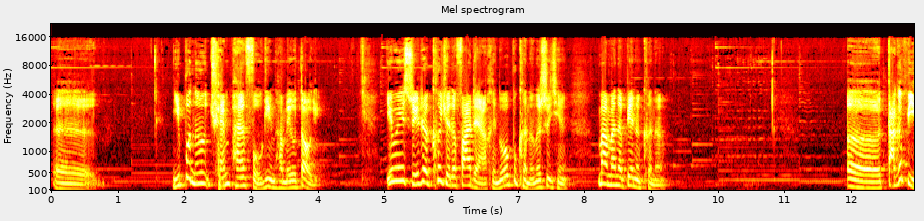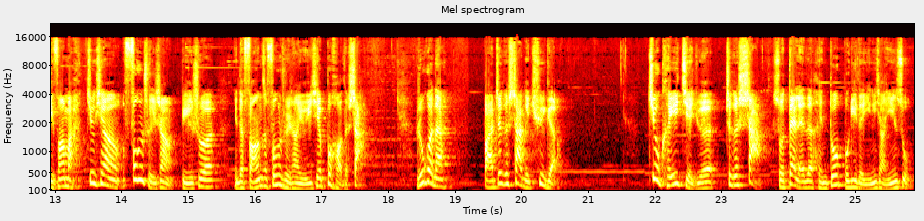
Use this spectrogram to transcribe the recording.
呃。你不能全盘否定它没有道理，因为随着科学的发展，很多不可能的事情慢慢的变成可能。呃，打个比方嘛，就像风水上，比如说你的房子风水上有一些不好的煞，如果呢把这个煞给去掉，就可以解决这个煞所带来的很多不利的影响因素。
